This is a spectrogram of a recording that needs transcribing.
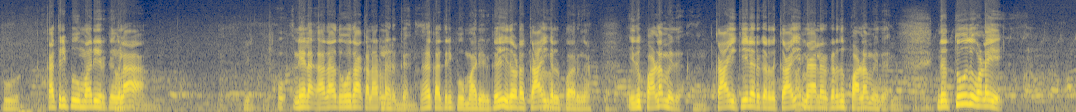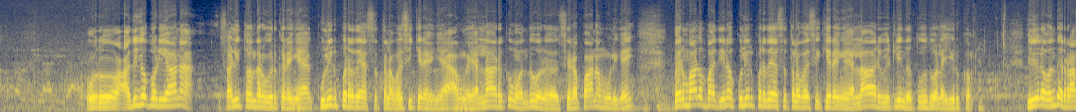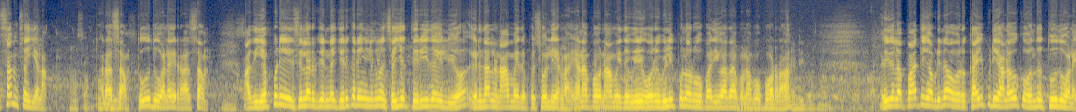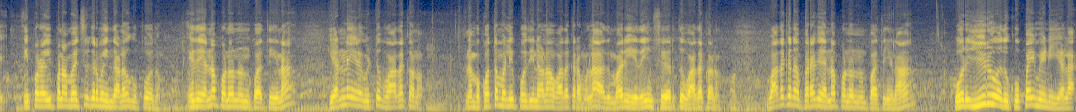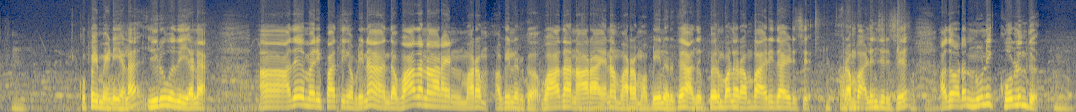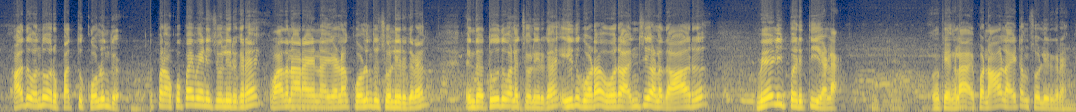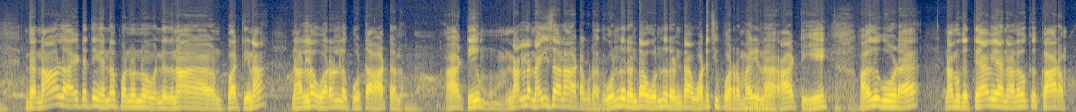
பூ. கத்திரிப்பூ மாதிரி இருக்குங்களா? நீல அதாவது ஊதா கலரில் இருக்குது கத்திரிப்பூ மாதிரி இருக்குது இதோட காய்கள் பாருங்கள் இது பழம் இது. காய் கீழே இருக்கிறது காய் மேலே இருக்கிறது பழம் இது. இந்த தூதுவளை ஒரு அதிகப்படியான சளி தொந்தரவு இருக்கிறவங்க குளிர் பிரதேசத்தில் வசிக்கிறவங்க அவங்க எல்லாருக்கும் வந்து ஒரு சிறப்பான மூலிகை. பெரும்பாலும் பார்த்தீங்கன்னா குளிர் பிரதேசத்தில் வசிக்கிறவங்க எல்லார் வீட்லேயும் இந்த தூதுவளை இருக்கும். இதில் வந்து ரசம் செய்யலாம். ரசம் தூதுவளை. ரசம் அது எப்படி சிலருக்கு இன்றைக்கி இருக்கிறவங்களுக்கு செய்ய தெரியுதோ இல்லையோ இருந்தாலும் நாம் இதை இப்போ சொல்லிடலாம். ஏன்னா இப்போ நாம் இது ஒரு விழிப்புணர்வு பதிவாக தான் இப்போ நம்ம போடுறோம். இதில் பார்த்திங்க அப்படின்னா ஒரு கைப்பிடி அளவுக்கு வந்து தூதுவளை. இப்போ இப்போ நம்ம வச்சுருக்கிறோம் இந்த அளவுக்கு போதும். இது என்ன பண்ணணும்னு பார்த்தீங்கன்னா எண்ணெயில் விட்டு வதக்கணும். நம்ம கொத்தமல்லி புதினாலாம் வதக்குறோம்ல அது மாதிரி இதையும் சேர்த்து வதக்கணும். வதக்கின பிறகு என்ன பண்ணணும்னு பார்த்தீங்கன்னா ஒரு இருபது குப்பைமேனி இலை குப்பைமேனி இலை இருபது இலை. அதே மாதிரி பார்த்தீங்க அப்படின்னா இந்த வாத நாராயண மரம் அப்படின்னு இருக்குது வாத நாராயண மரம் அப்படின்னு இருக்குது அது பெரும்பாலும் ரொம்ப அரிதாயிடுச்சு ரொம்ப அழிஞ்சிருச்சு. அதோட நுனி கொழுந்து. அது வந்து ஒரு பத்து கொழுந்து. இப்போ நான் குப்பைமேனி சொல்லியிருக்கிறேன் வாதநாராயண இலை கொழுந்து சொல்லியிருக்கிறேன். இந்த தூதுவளை சொல்லியிருக்கேன். இது கூட ஒரு அஞ்சு அல்லது ஆறு வேலிப்பருத்தி இலை. ஓகேங்களா? இப்போ நாலு ஐட்டம் சொல்லியிருக்கிறேன். இந்த நாலு ஐட்டத்தையும் என்ன பண்ணணும்? என்னதுன்னா நான் பார்த்தீங்கன்னா நல்லா உரலில் போட்டு ஆட்டணும். ஆட்டி நல்ல நைஸாலாம் ஆட்டக்கூடாது. ஒன்று ரெண்டாக ஒன்று ரெண்டாக உடச்சி போடுற மாதிரி நான் ஆட்டி அது கூட நமக்கு தேவையான அளவுக்கு காரம்.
